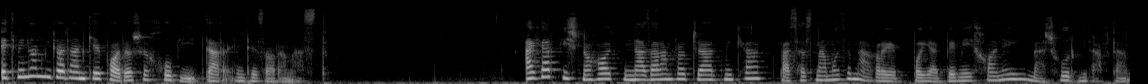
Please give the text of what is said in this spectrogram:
اطمینان می‌دادند که پاداش خوبی در انتظارم است اگر پیشنهاد نظرم را جلب می کرد پس از نماز مغرب باید به میخانه مشهور می رفتم.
